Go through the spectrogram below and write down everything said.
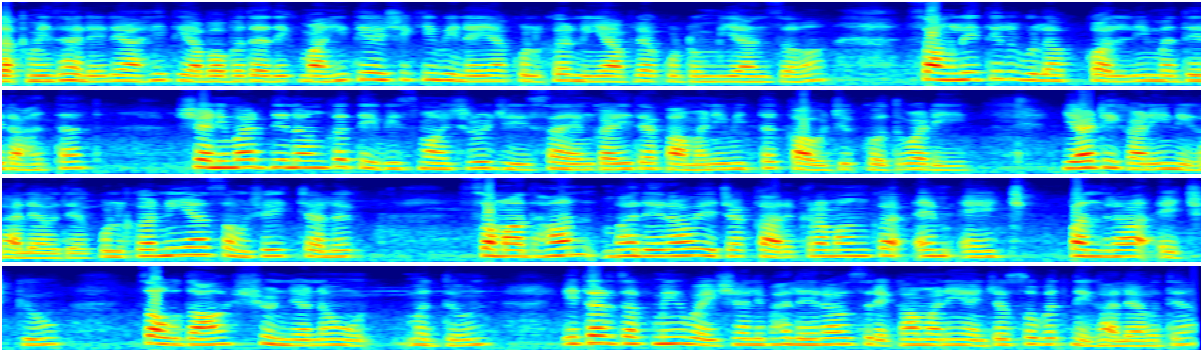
जखमी झालेले आहेत. याबाबत अधिक माहिती अशी की विनया कुलकर्णी आपल्या कुटुंबियांसह सांगलीतील गुलाब कॉलनीमध्ये राहतात. शनिवार दिनांक तेवीस मार्च रोजी सायंकाळी त्या कामानिमित्त कावजी खोतवाडी या ठिकाणी निघाल्या होत्या. कुलकर्णी या संशयित चालक समाधान भालेराव याच्या कार क्रमांक एम एच पंधरा एच क्यू चौदा शून्य नऊ मधून इतर जखमी वैशाली भालेराव रेखा यांच्यासोबत निघाल्या होत्या.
